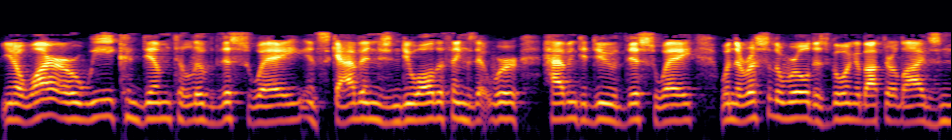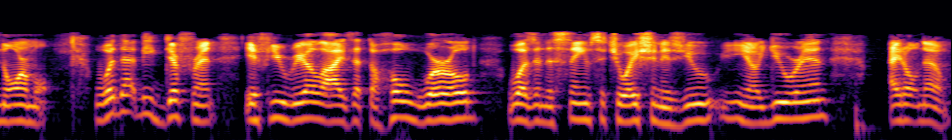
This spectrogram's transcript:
you know, why are we condemned to live this way and scavenge and do all the things that we're having to do this way when the rest of the world is going about their lives normal? Would that be different if you realize that the whole world was in the same situation as you, you know, you were in? I don't know.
